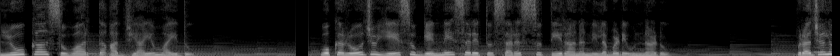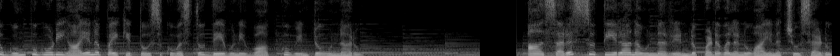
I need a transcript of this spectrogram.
లూకా సువార్త అధ్యాయం ఐదు. ఒకరోజు యేసు గెన్నేసరెతు సరస్సు తీరాన నిలబడి ఉన్నాడు. ప్రజలు గుంపుగూడి ఆయనపైకి తోసుకువస్తూ దేవుని వాక్కు వింటూ ఉన్నారు. ఆ సరస్సు తీరాన ఉన్న రెండు పడవలను ఆయన చూశాడు.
